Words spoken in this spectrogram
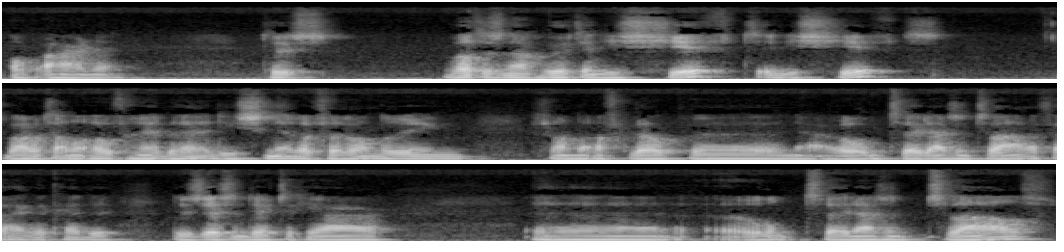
op aarde. Dus wat is nou gebeurd in die shift, in die shift, waar we het allemaal over hebben, hè, die snelle verandering, van de afgelopen, nou, rond 2012 eigenlijk, hè, de, de 36 jaar uh, rond 2012,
